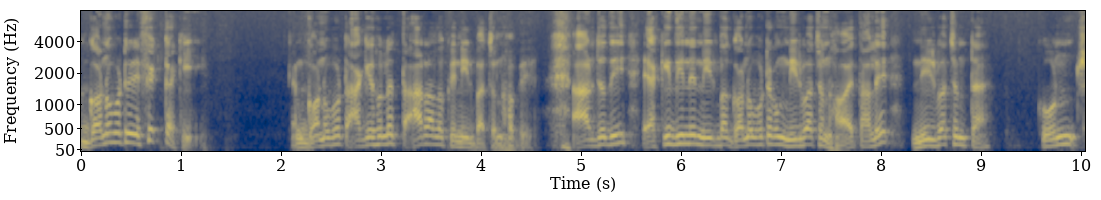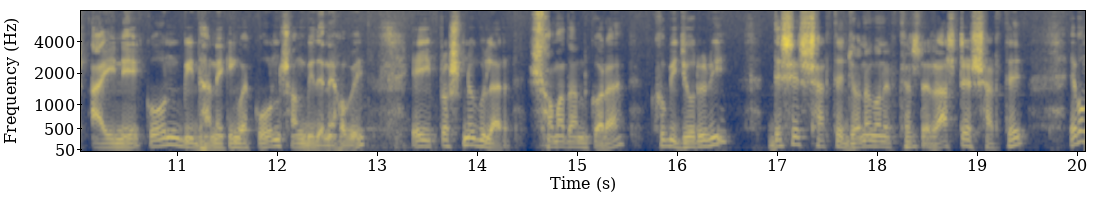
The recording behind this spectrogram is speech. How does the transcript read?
গণভোটের এফেক্টটা কী? কারণ গণভোট আগে হলে তার আলোকে নির্বাচন হবে। আর যদি একই দিনে নির্বা, গণভোট এবং নির্বাচন হয়, তাহলে নির্বাচনটা কোন আইনে, কোন বিধানে কিংবা কোন সংবিধানে হবে, এই প্রশ্নগুলার সমাধান করা খুবই জরুরি। দেশের স্বার্থে, জনগণের স্বার্থে, রাষ্ট্রের স্বার্থে এবং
